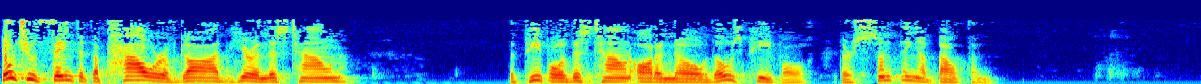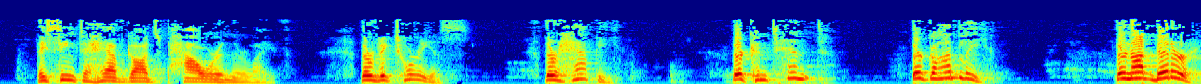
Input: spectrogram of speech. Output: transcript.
Don't you think that the power of God here in this town, the people of this town ought to know those people, there's something about them. They seem to have God's power in their life. They're victorious. They're happy. They're content. They're godly. They're not bitter.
